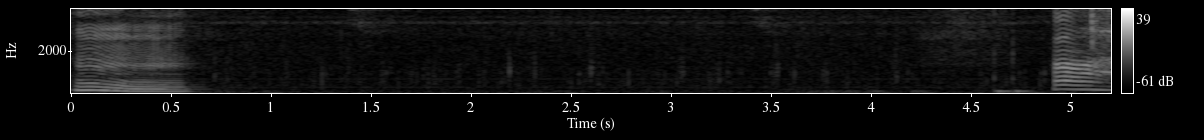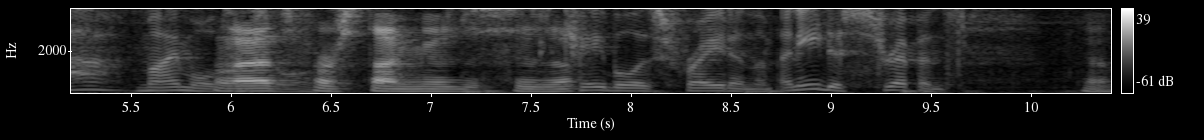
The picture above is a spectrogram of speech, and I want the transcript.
Hmm. Ah, my multi Let's tool. first time use the scissor. Cable is frayed in them. I need to strip and. Yeah,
